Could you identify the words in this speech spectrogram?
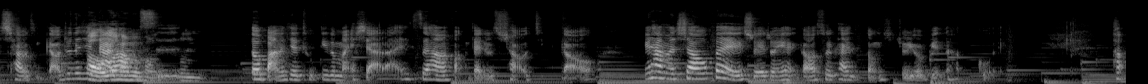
超级高，就那些大，公司嗯，都把那些土地都买下来，所以他们房价就是超级高，因为他们消费水准也很高，所以开始东西就又变得很贵。他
